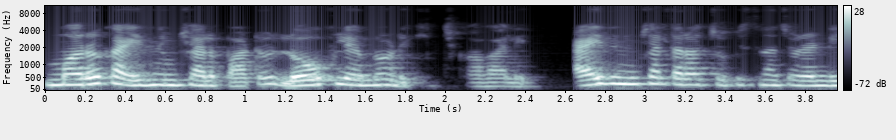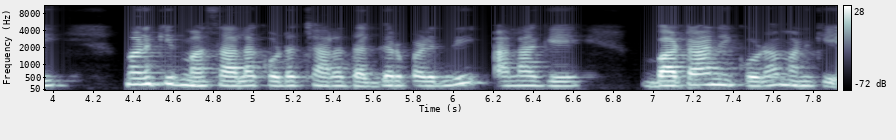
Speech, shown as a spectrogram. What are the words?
మరొక ఐదు నిమిషాల పాటు లో ఫ్లేమ్‌లో ఉడికించుకోవాలి. ఐదు నిమిషాల తర్వాత చూపిస్తున్నా చూడండి. మనకి మసాలా కూడా చాలా దగ్గర పడింది. అలాగే బఠానీ కూడా మనకి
